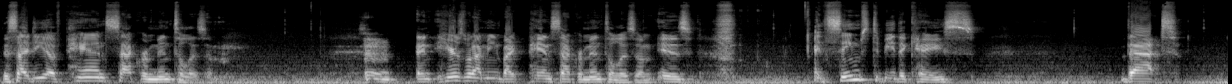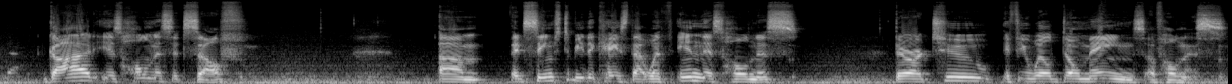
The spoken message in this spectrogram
this idea of pan sacramentalism. Hmm. And here's what I mean by pan sacramentalism is it seems to be the case that God is wholeness itself. Um, it seems to be the case that within this wholeness, there are two, if you will, domains of wholeness.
